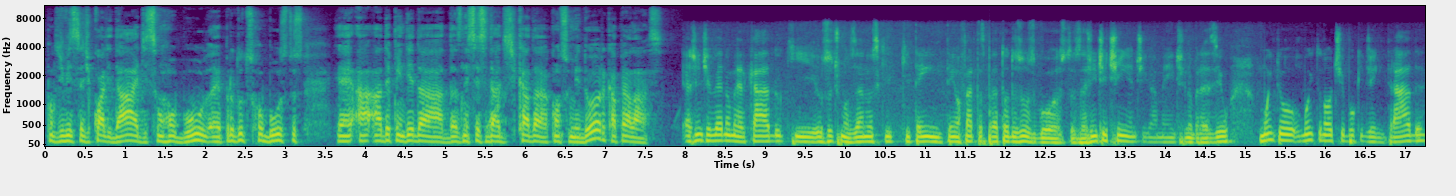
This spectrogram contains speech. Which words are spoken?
ponto de vista de qualidade, são robustos, é, produtos robustos é, a, a, depender da, das necessidades de cada consumidor, Capelas? A gente vê no mercado que os últimos anos que, que tem, tem ofertas para todos os gostos. A gente tinha antigamente no Brasil muito, muito notebook de entrada,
